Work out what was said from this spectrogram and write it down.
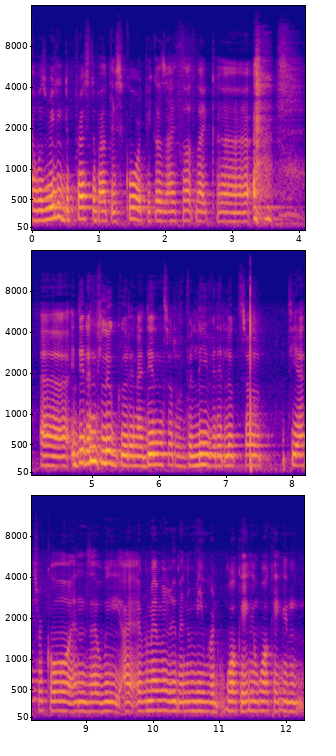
I was really depressed about this chord because I thought like uh, uh, it didn't look good. And I didn't sort of believe it. It looked so theatrical and uh, we I, I, remember Ruben and me were walking and walking and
